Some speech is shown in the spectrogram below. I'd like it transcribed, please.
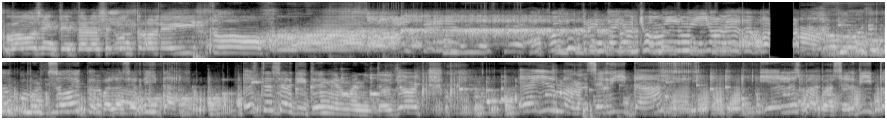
vamos a intentar hacer un troleíto. Después de Soy Pepa la cerdita. Este cerdito es mi hermanito George. Ella es mamá cerdita y él es papá cerdito.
